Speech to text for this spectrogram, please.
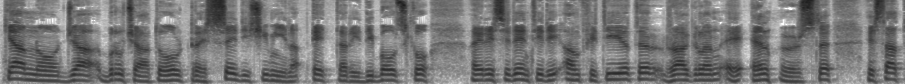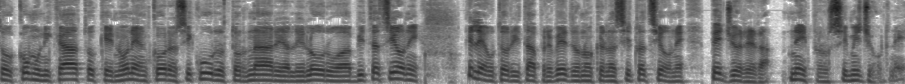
che hanno già bruciato oltre 16.000 ettari di bosco. Ai residenti di Amphitheatre, Raglan e Elmhurst è stato comunicato che non è ancora sicuro tornare alle loro abitazioni e le autorità prevedono che la situazione peggiorerà nei prossimi giorni.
